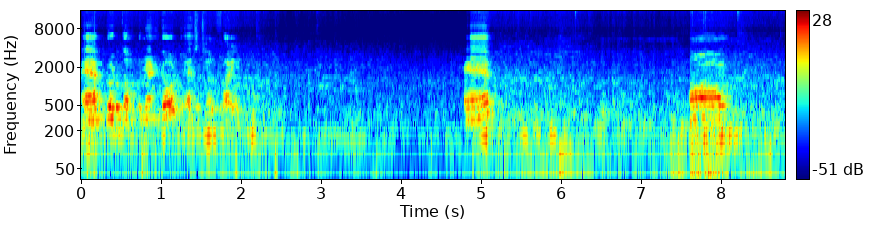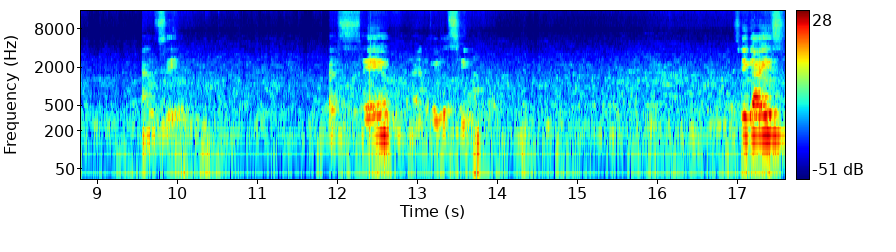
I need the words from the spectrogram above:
app.component.html file. App home and save save and we will see. See guys.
